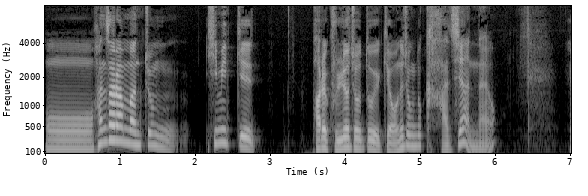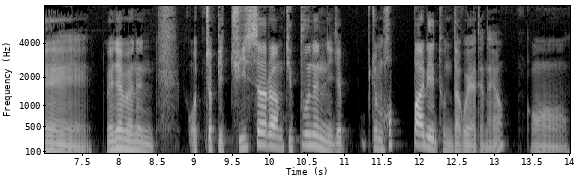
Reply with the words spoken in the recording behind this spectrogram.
어, 한 사람만 좀 힘있게 발을 굴려줘도 이렇게 어느 정도 가지 않나요? 예, 왜냐면은 어차피 뒷사람, 뒷분은 이게 좀 헛 발이 돈다고 해야 되나요? 어,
